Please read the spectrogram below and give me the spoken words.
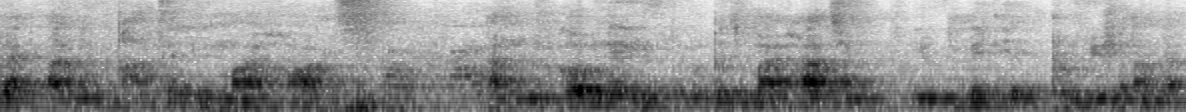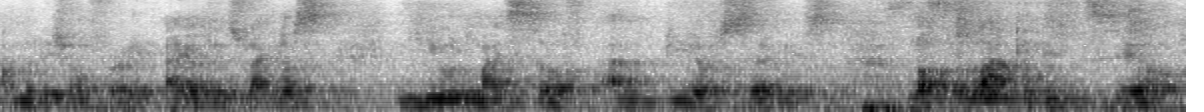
like I'm imparted in my heart. And because you, know, you put in my heart, you, you've made the provision and the accommodation for it. I want to like just yield myself and be of service, not lacking in zeal,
